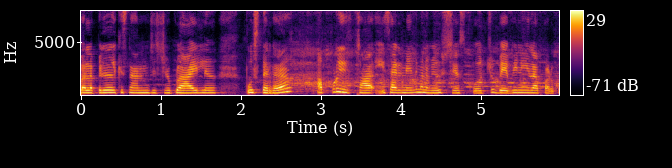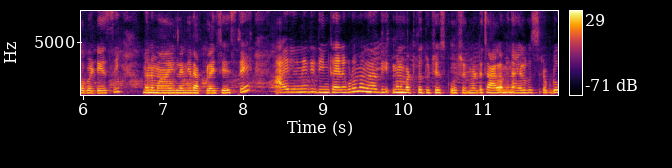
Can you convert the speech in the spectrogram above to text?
వాళ్ళ పిల్లలకి స్నానం చేసేటప్పుడు ఆయిల్ పూస్తారు కదా అప్పుడు ఈ చా ఈ సైడ్ అనేది మనం యూస్ చేసుకోవచ్చు. బేబీని ఇలా పడుకోబెట్టేసి మనం ఆయిల్ అనేది అప్లై చేస్తే ఆయిల్ అనేది దీనికైనా కూడా మనం అది మనం బట్టతో చేసుకోవచ్చు అనమాట చాలామంది ఆయిల్ పూసేటప్పుడు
